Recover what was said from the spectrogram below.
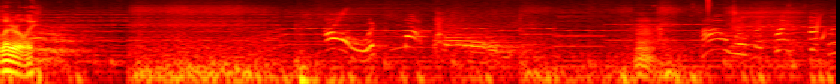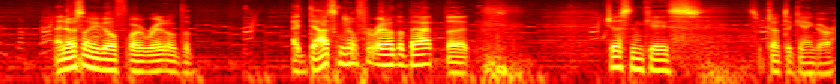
literally. How will the type difference affect I know it's not going to go for it right out of the... I doubt it's going to go for it right out of the bat, but just in case, switch out to Gengar.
